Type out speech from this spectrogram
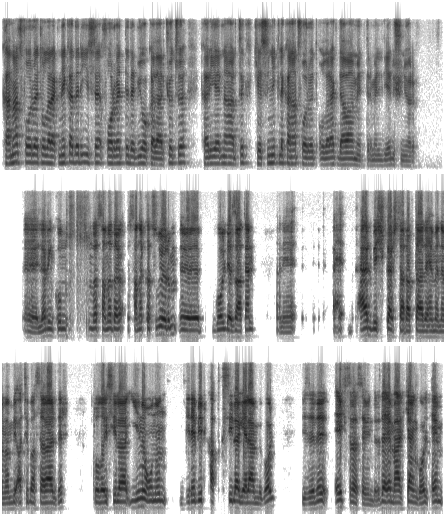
Kanat forvet olarak ne kadar iyiyse forvette de bir o kadar kötü. Kariyerini artık kesinlikle kanat forvet olarak devam ettirmeli diye düşünüyorum. E, Larin konusunda sana da sana katılıyorum. E, gol de zaten hani her Beşiktaş taraftarı hemen hemen bir Atiba severdir. Dolayısıyla yine onun birebir katkısıyla gelen bir gol bizleri ekstra sevindirdi. Hem erken gol hem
